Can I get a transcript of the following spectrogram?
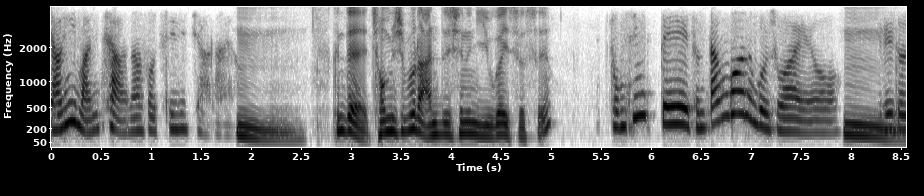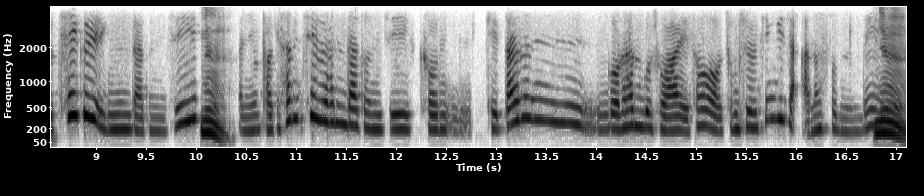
양이 많지 않아서 질리지 않아요. 음. 근데 점심을 안 드시는 이유가 있었어요? 점심 때 전 딴 거 하는 걸 좋아해요. 음. 예를 들어 책을 읽는다든지 네. 아니면 밖에 산책을 한다든지 그런 이렇게 다른 걸 하는 걸 좋아해서 점심을 챙기지 않았었는데 예.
